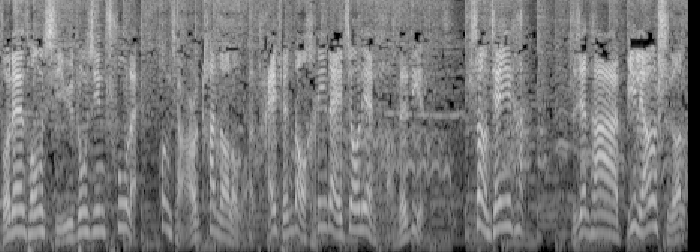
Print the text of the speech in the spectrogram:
昨天从洗浴中心出来，碰巧看到了我跆拳道黑带教练躺在地上，上前一看，只见他鼻梁折了，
